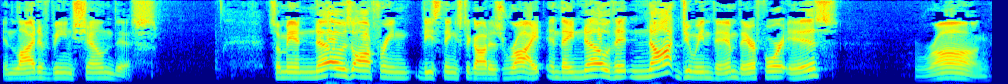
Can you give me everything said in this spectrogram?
in light of being shown this. So man knows offering these things to God is right, and they know that not doing them, therefore, is wrong.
